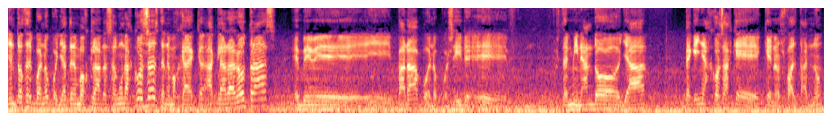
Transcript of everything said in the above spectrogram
entonces bueno pues ya tenemos claras algunas cosas tenemos que aclarar otras eh, para bueno pues ir pues terminando ya pequeñas cosas que nos faltan no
